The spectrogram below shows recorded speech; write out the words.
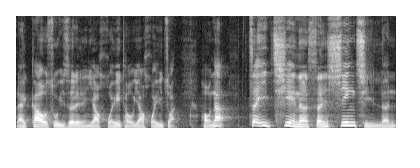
来告诉以色列人要回头，要回转。好，那这一切呢，神兴起人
